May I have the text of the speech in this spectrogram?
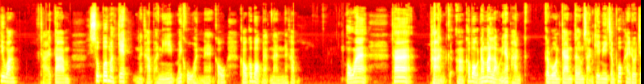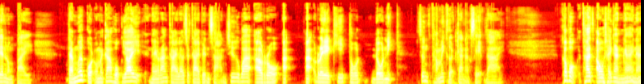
ที่วางขายตามซูเปอร์มาร์เก็ตนะครับ อันนี้ไม่ควรนะเขาเขาก็บอกแบบนั้นนะครับ เพราะว่าถ้าผ่านเขาบอกน้ำมันเหล่านี้ผ่านกระบวนการเติมสารเคมีจำพวกไฮโดรเจนลงไป แต่เมื่อกรดโอเมก้า 6 ย่อยในร่างกายแล้วจะกลายเป็นสารชื่อว่าอะโรอะเรคิโตโดนิก ซึ่งทำให้เกิดการอักเสบได้ เขาบอกถ้าเอาใช้งานง่ายนะ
